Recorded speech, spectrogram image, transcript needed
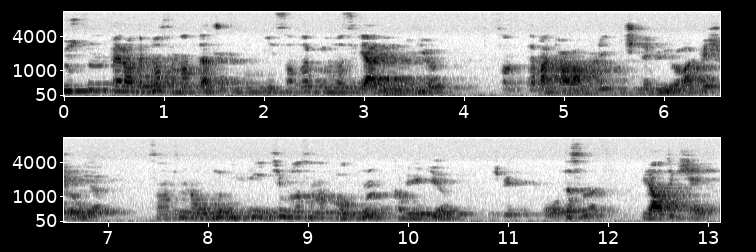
Üstün herhalde buna sanat der çünkü bu insanlar bunun nasıl geldiğini biliyor. Sanat temel kavramları içinde biliyorlar ve şey oluyor. Sanatın ne olduğunu bildiği için buna sanat olduğunu kabul ediyor. Şimdi orta sınıf birazcık şey,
